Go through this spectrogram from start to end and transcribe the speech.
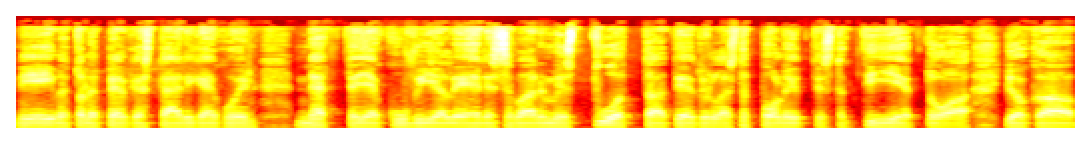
ne eivät ole pelkästään ikään kuin nättejä kuvia lehdessä, vaan ne myös tuottaa tietynlaista poliittista tietoa, joka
